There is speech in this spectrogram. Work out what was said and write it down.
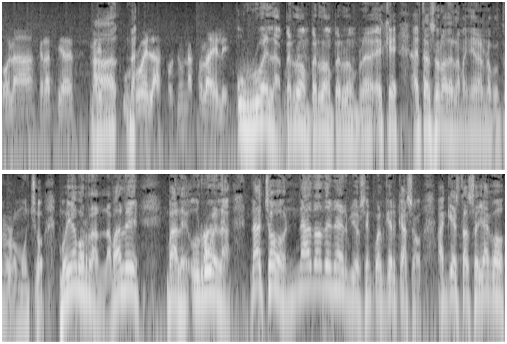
Hola, gracias. La- Es Urruela, con una sola L. Urruela, perdón, perdón, perdón. Es que a estas horas de la mañana no controlo mucho. Voy a borrarla, ¿vale? Vale, Urruela. Nacho, nada de nervios en cualquier caso. Aquí está Sayago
